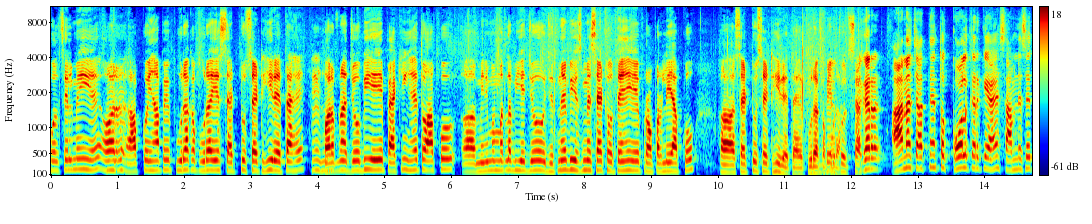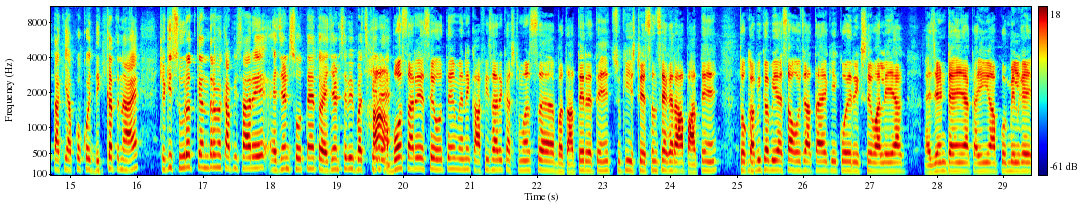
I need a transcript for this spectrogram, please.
होलसेल में ही है और आपको यहाँ पे पूरा का पूरा ये सेट टू सेट ही रहता है और अपना जो भी ये पैकिंग है तो आपको मिनिमम मतलब ये जो जितने भी इसमें सेट होते हैं ये प्रॉपरली आपको सेट टू सेट ही रहता है पूरा का पूरा। अगर आना चाहते हैं तो कॉल करके आए सामने से ताकि आपको कोई दिक्कत ना आए। क्योंकि सूरत के अंदर में काफ़ी सारे एजेंट्स होते हैं तो एजेंट से भी बच के हाँ बहुत सारे ऐसे होते हैं मैंने काफ़ी सारे कस्टमर्स बताते रहते हैं। क्योंकि स्टेशन से अगर आप आते हैं तो कभी कभी ऐसा हो जाता है कि कोई रिक्शे वाले या एजेंट हैं या कहीं आपको मिल गए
